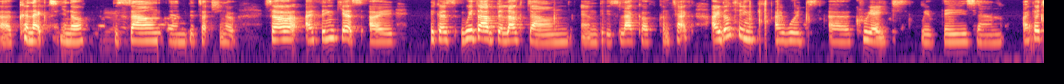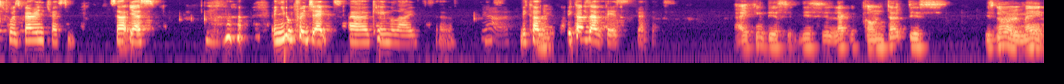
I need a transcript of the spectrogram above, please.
uh, connect, you know, the sound and the touch, you know. So I think yes, I because without the lockdown and this lack of contact, I don't think I would uh, create with these, and I thought it was very interesting. So yes, a new project uh, came alive. So Yeah. because because of this, yes. I think this this lack of contact is is gonna remain.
